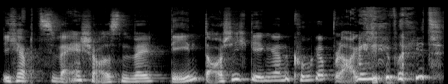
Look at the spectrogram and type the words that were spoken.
ich habe zwei Chancen, weil den tausche ich gegen einen Cougar Plug-in Hybrid.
